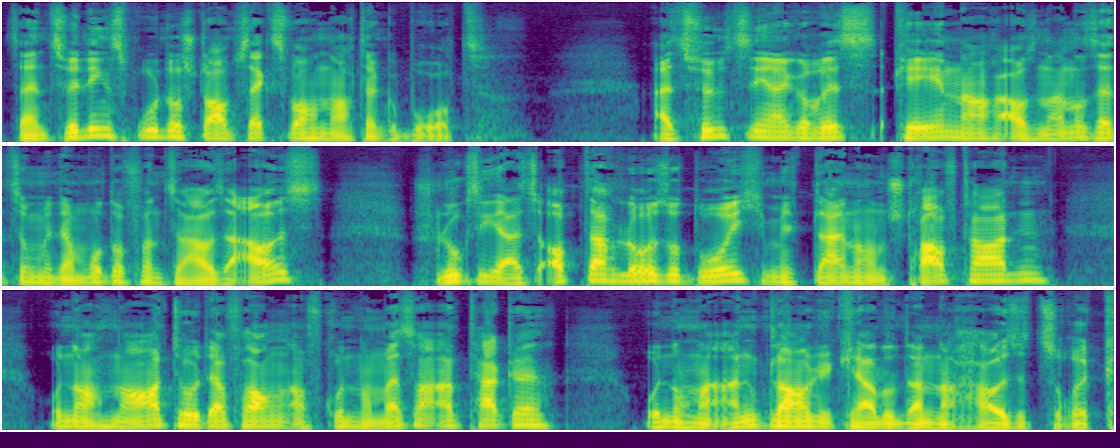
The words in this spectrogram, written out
Sein Zwillingsbruder starb sechs Wochen nach der Geburt. Als 15-Jähriger riss Kane nach Auseinandersetzung mit der Mutter von zu Hause aus, schlug sich als Obdachloser durch mit kleineren Straftaten und nach Nahtoderfahrung aufgrund einer Messerattacke und noch einer Anklage kehrte dann nach Hause zurück.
